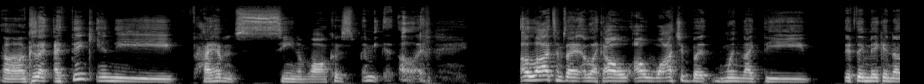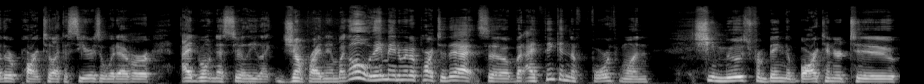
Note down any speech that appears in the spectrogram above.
Uh, cause I, I think in the, I haven't seen them all. Cause I mean, uh, a lot of times I like, I'll, I'll watch it, but when like the, if they make another part to like a series or whatever, I won't necessarily like jump right in. I'm like, oh, they made another part to that. So, but I think in the fourth one, she moves from being the bartender to,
